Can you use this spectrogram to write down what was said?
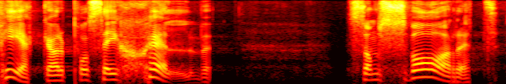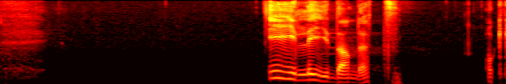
pekar på sig själv som svaret i lidandet och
